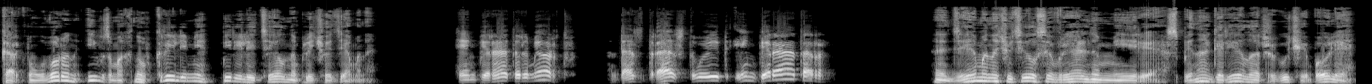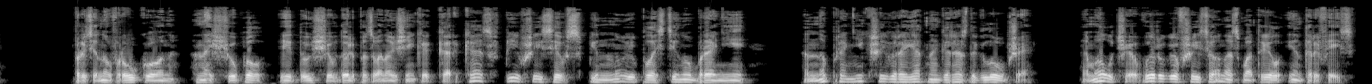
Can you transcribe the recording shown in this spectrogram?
каркнул ворон и, взмахнув крыльями, перелетел на плечо демона. Император мертв. Да здравствует император! Демон очутился в реальном мире, спина горела от жгучей боли, Протянув руку, он нащупал идущий вдоль позвоночника каркас, впившийся в спинную пластину брони, но проникший, вероятно, гораздо глубже. Молча выругавшись, он осмотрел интерфейс.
